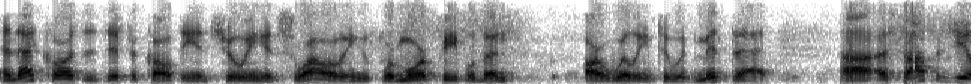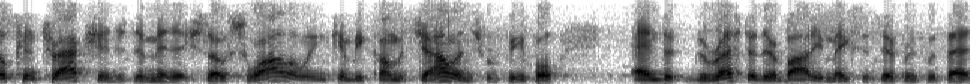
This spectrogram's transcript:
And that causes difficulty in chewing and swallowing for more people than are willing to admit that. Uh, esophageal contractions diminish, so swallowing can become a challenge for people, and the, the rest of their body makes a difference with that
